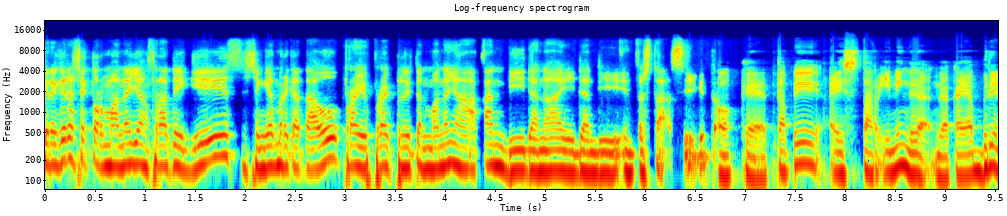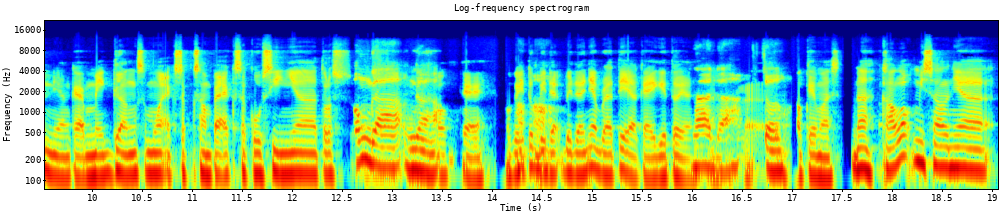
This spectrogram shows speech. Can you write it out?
kira-kira sektor mana yang strategis sehingga mereka tahu proyek-proyek penelitian mana yang akan didanai dan diinvestasi gitu. Oke, tapi A-Star ini nggak nggak kayak Brin yang kayak megang semua eksek, sampai eksekusinya terus. Oh enggak, enggak. Oke. Oke, itu beda bedanya berarti ya kayak gitu ya. Nggak ada, betul. Oke, Mas. Nah, kalau misalnya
